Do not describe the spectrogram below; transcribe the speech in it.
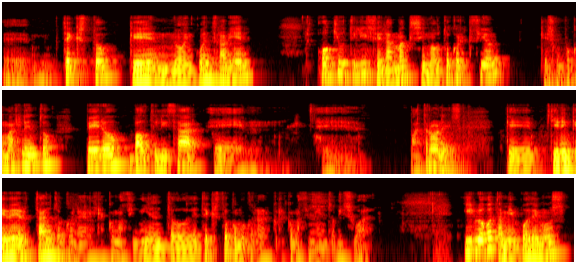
eh, texto que no encuentra bien o que utilice la máxima autocorrección, que es un poco más lento, pero va a utilizar em, eh, patrones que tienen que ver tanto con el reconocimiento de texto como con el reconocimiento visual. Y luego también podemos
